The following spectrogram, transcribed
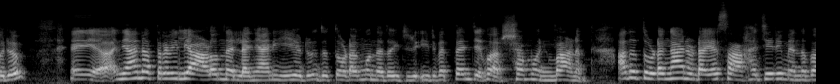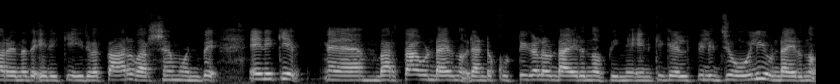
ഒരു ഞാൻ അത്ര വലിയ ആളൊന്നുമല്ല ഞാൻ ഈ ഒരു ഇത് തുടങ്ങുന്നത് ഇരു- ഇരുപത്തഞ്ച് വർഷം മുൻപാണ്. അത് തുടങ്ങാനുണ്ടായ സാഹചര്യം എന്ന് പറയുന്നത് എനിക്ക് ഇരുപത്തി ആറ് വർഷം മുൻപ് എനിക്ക് ഭർത്താവ് ഉണ്ടായിരുന്നു രണ്ട് കുട്ടികളുണ്ടായിരുന്നു പിന്നെ എനിക്ക് ഗൾഫിൽ ജോലി ഉണ്ടായിരുന്നു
